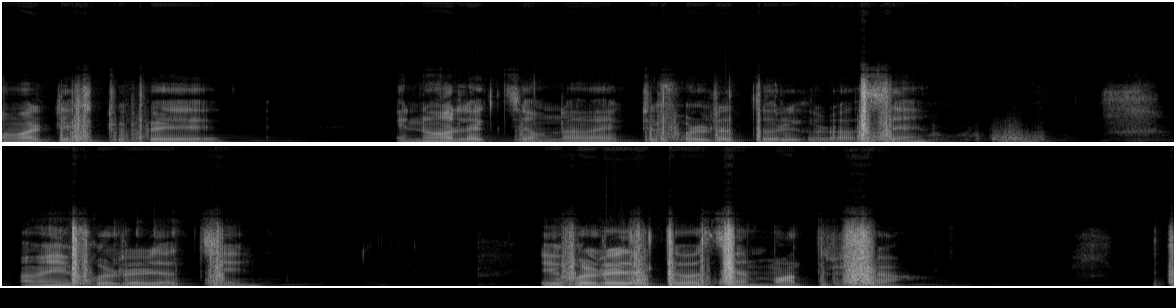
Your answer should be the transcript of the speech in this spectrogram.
আমার ডেস্কটপে অ্যানুয়াল এক্সাম নামে একটি ফোল্ডার তৈরি করা আছে। আমি এই ফোল্ডারে যাচ্ছি। এই ফোল্ডারে দেখতে পাচ্ছেন মাদ্রাসা। তো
